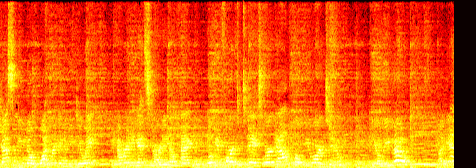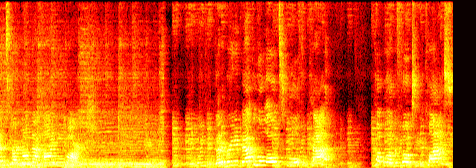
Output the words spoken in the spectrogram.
just so you know what we're gonna be doing. And we're gonna get started, okay? Looking forward to today's workout. Hope you are too. Here we go. Again, starting on that high knee march. Gonna bring it back a little old school for Pat. A couple other folks in the class.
